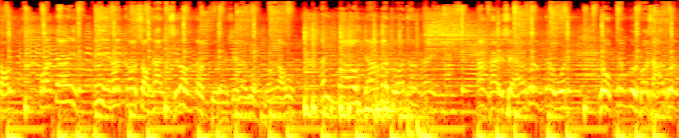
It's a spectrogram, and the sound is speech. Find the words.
สองพอได้นี่ฮักเขาสองทางสิลงน้ำตัวเชื่อแล้วบอกว่าเขาให้เมาอย่ามาตัวทั้งให้ทั้งให้เสียเบิ่งได้วนโลกยังกุดภาษาคนอ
